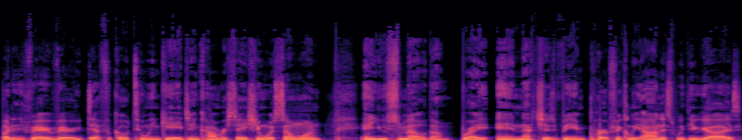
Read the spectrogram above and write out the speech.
but it's very, very difficult to engage in conversation with someone and you smell them, right? And that's just being perfectly honest with you guys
